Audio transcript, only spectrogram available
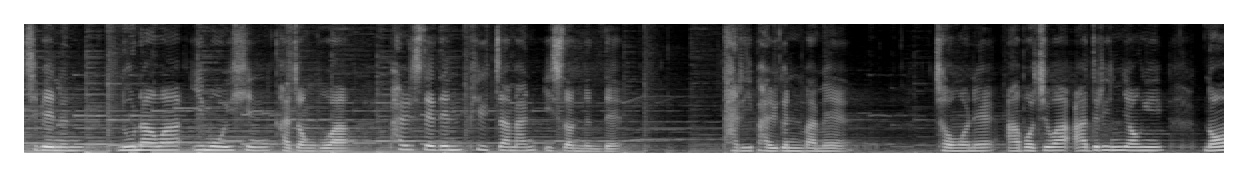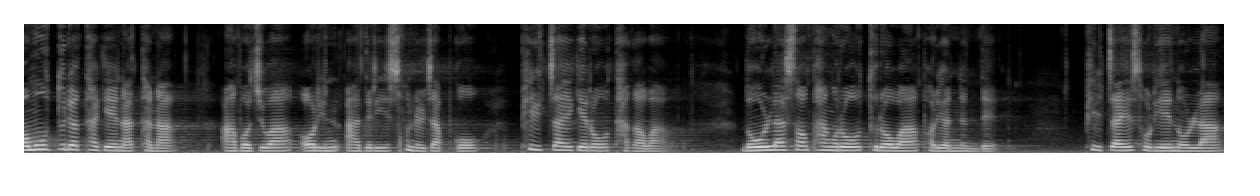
집에는 누나와 이모이신 가정부와 8세 된 필자만 있었는데 달이 밝은 밤에 정원에 아버지와 아들인 영이 너무 뚜렷하게 나타나 아버지와 어린 아들이 손을 잡고 필자에게로 다가와 놀라서 방으로 들어와 버렸는데 필자의 소리에 놀라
